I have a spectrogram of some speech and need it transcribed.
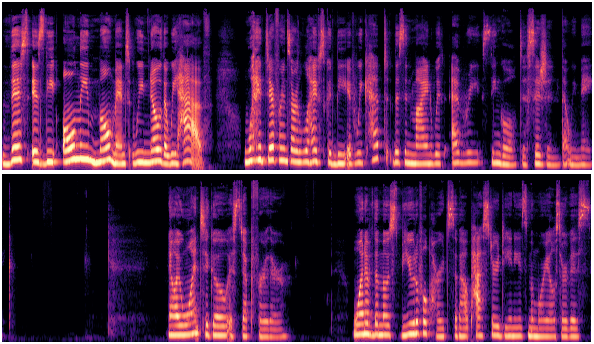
This is the only moment we know that we have. What a difference our lives could be if we kept this in mind with every single decision that we make. Now, I want to go a step further. One of the most beautiful parts about Pastor Danny's memorial service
